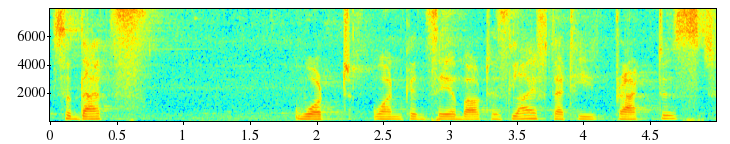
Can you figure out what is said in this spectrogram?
So that's what one can say about his life that he practiced,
